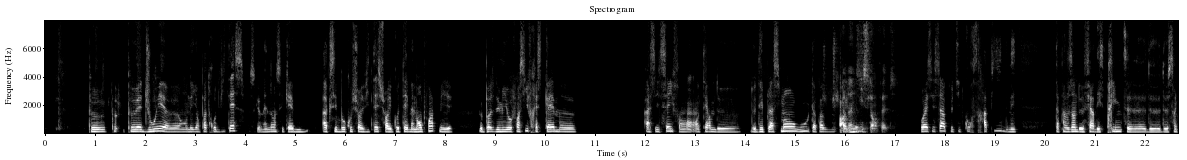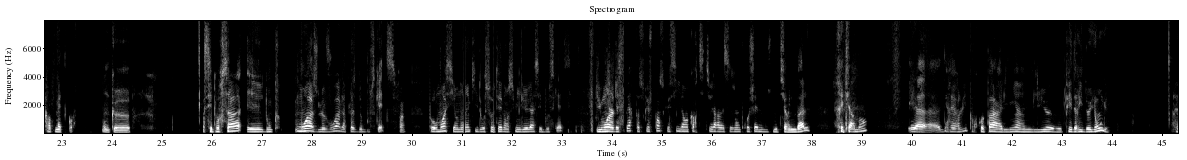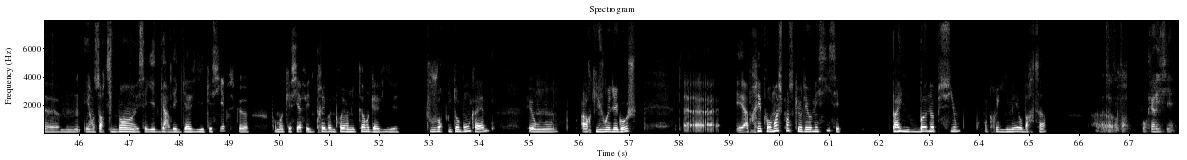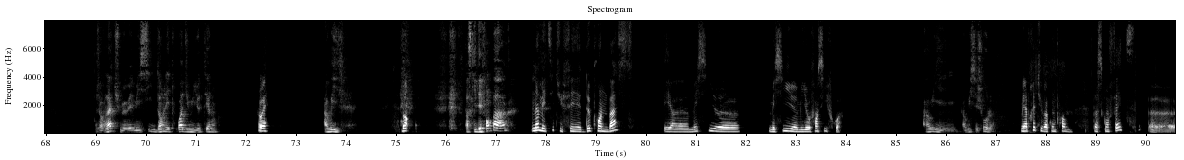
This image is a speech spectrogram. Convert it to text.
peut, peut peut être joué euh, en n'ayant pas trop de vitesse parce que maintenant c'est quand même axé beaucoup sur la vitesse sur les côtés même en pointe mais le poste de milieu offensif reste quand même assez safe en, en termes de, de déplacement où t'as pas Je parle d'un 10 là en fait. Ouais, c'est ça, petite course rapide, mais t'as pas besoin de faire des sprints euh, de, de 50 mètres, quoi. Donc, euh, c'est pour ça. Et donc, moi, je le vois à la place de Busquets. Enfin, pour moi, s'il y en a un qui doit sauter dans ce milieu-là, c'est Busquets. Du moins, je l'espère, parce que je pense que s'il est encore titulaire la saison prochaine, je me tire une balle, très clairement. Et euh, derrière lui, pourquoi pas aligner un milieu Pedri de Jong euh, et en sortie de banc, essayer de garder Gavi et Kessier, parce que pour moi, Kessier a fait une très bonne première mi-temps. Gavi est toujours plutôt bon quand même. Et on, alors qu'il jouait les gauches. Euh, Et après, pour moi, je pense que Léo Messi, c'est pas une bonne option, entre guillemets, au Barça. Attends, attends, attends. Pour clarifier. Genre là, tu me mets Messi dans les trois du milieu de terrain. Ouais. Ah oui. Bon. Parce qu'il défend pas, hein. Non, mais tu sais, tu fais deux points de basse et euh, Messi, euh, Messi euh, milieu offensif, quoi. Ah oui, ah oui, c'est chaud là. Mais après, tu vas comprendre. Parce qu'en fait, euh,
